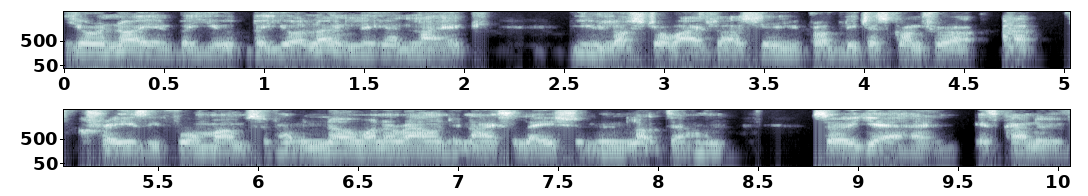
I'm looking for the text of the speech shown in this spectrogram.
you're annoying, but you but you're lonely and like you lost your wife last year. You've probably just gone through a, a crazy four months of having no one around in isolation and lockdown. So yeah, it's kind of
